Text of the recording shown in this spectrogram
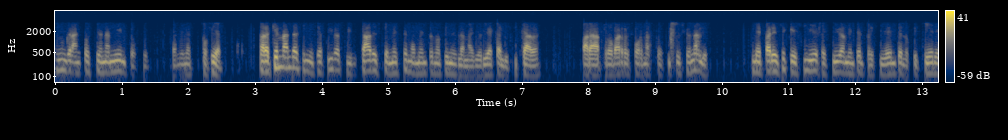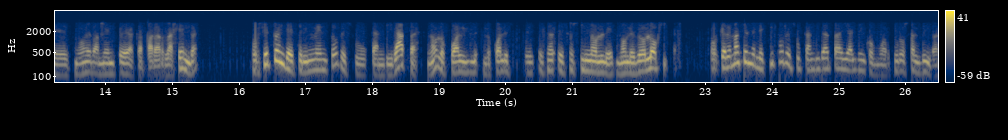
un gran cuestionamiento, que también es Sofía. ¿Para qué mandas iniciativas si sabes que en este momento no tienes la mayoría calificada para aprobar reformas constitucionales? Me parece que sí, efectivamente, el presidente lo que quiere es nuevamente acaparar la agenda, por cierto, en detrimento de su candidata, ¿no? Lo cual, lo cual es, eso, eso sí no le, no le veo lógica. Porque además en el equipo de su candidata hay alguien como Arturo Saldívar,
